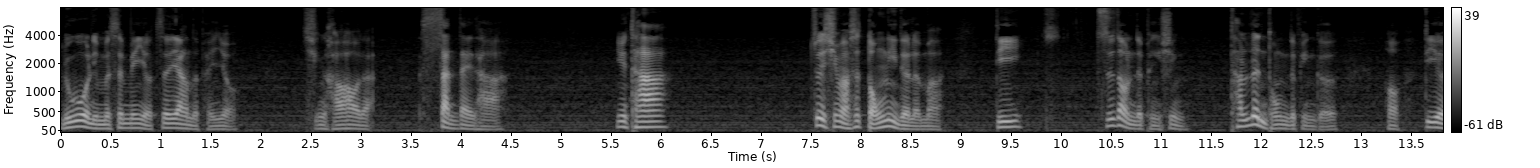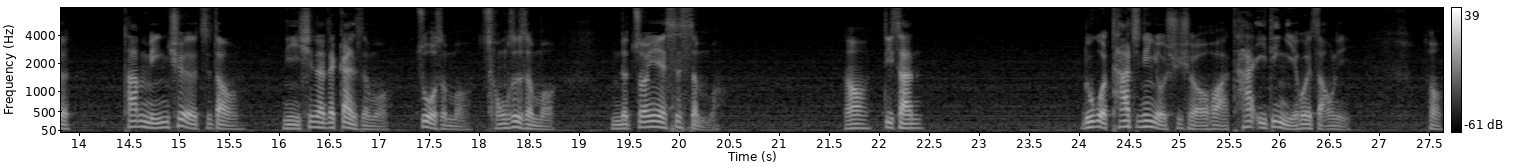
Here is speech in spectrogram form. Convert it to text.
如果你们身边有这样的朋友，请好好的善待他，因为他最起码是懂你的人嘛。第一，知道你的品性，他认同你的品格。好，第二，他明确的知道你现在在干什么、做什么、从事什么，你的专业是什么。然后第三。如果他今天有需求的话，他一定也会找你。哦，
